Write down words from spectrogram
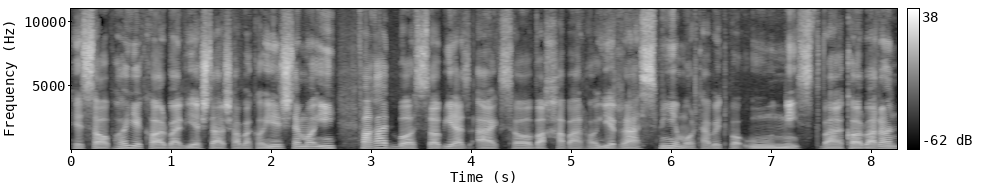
حسابهای کاربریش در شبکه‌های اجتماعی فقط بازتابی از عکس‌ها و خبرهای رسمی مرتبط با او نیست و کاربران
